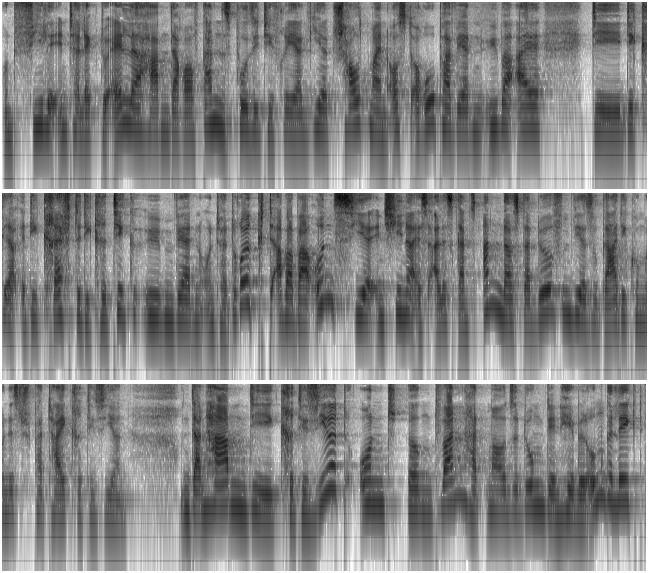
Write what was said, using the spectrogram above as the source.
und viele Intellektuelle haben darauf ganz positiv reagiert. Schaut mal, in Osteuropa werden überall die, die, die Kräfte, die Kritik üben, werden unterdrückt. Aber bei uns hier in China ist alles ganz anders. Da dürfen wir sogar die Kommunistische Partei kritisieren. Und dann haben die kritisiert und irgendwann hat Mao Zedong den Hebel umgelegt,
